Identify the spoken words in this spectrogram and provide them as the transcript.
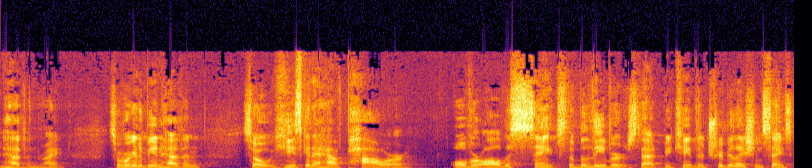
In heaven, right? So we're going to be in heaven. So he's going to have power over all the saints, the believers that became the tribulation saints.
